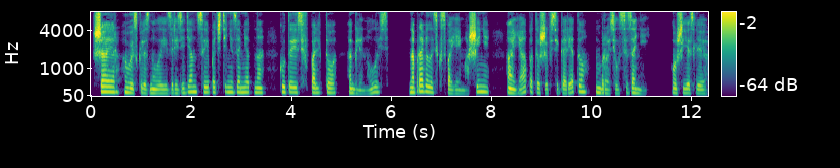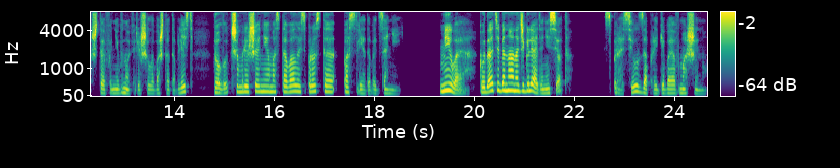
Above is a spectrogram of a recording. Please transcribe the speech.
Шайер выскользнула из резиденции почти незаметно, кутаясь в пальто, оглянулась, направилась к своей машине — а я, потушив сигарету, бросился за ней. Уж если Штефани вновь решила во что-то влезть, то лучшим решением оставалось просто последовать за ней. «Милая, куда тебя на ночь глядя несет? спросил, запрыгивая в машину.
